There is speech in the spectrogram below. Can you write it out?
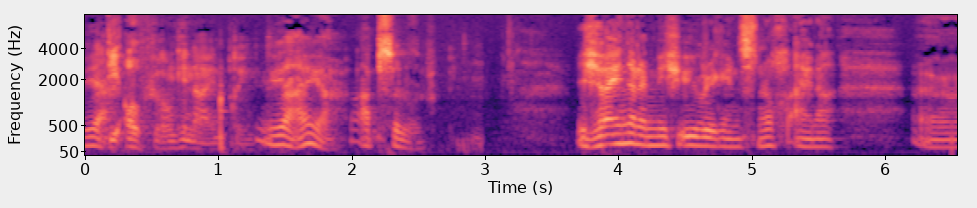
ja. die Aufführung hineinbringt. Ja, ja, absolut. Ich erinnere mich übrigens noch einer äh,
